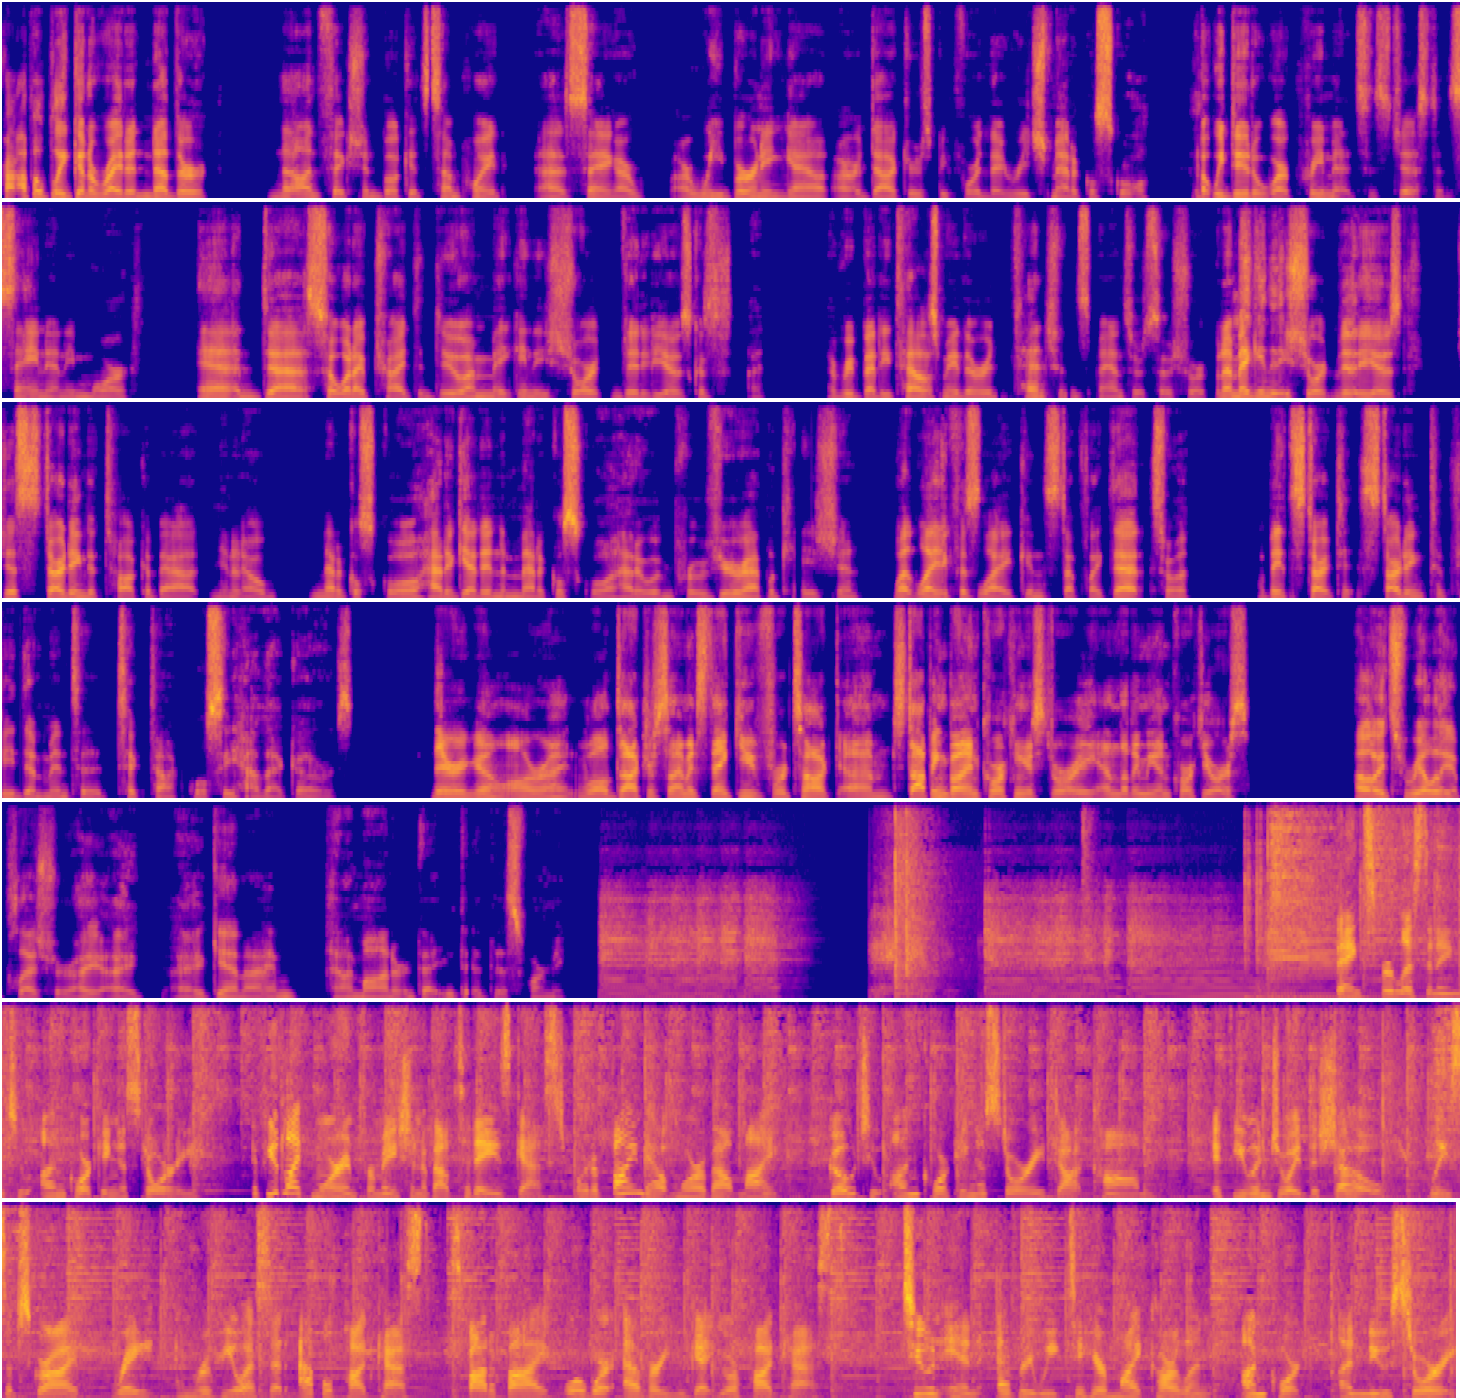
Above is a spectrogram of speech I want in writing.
probably going to write another nonfiction book at some point, uh, saying our are we burning out our doctors before they reach medical school? What we do to our pre-meds is just insane anymore. And uh, so what I've tried to do, I'm making these short videos because everybody tells me their attention spans are so short, but I'm making these short videos just starting to talk about, you know, medical school, how to get into medical school, how to improve your application, what life is like and stuff like that. So I've been start to, starting to feed them into TikTok. We'll see how that goes. There you go. All right. Well, Dr. Simonds, thank you for talk um, stopping by uncorking a story and letting me uncork yours. Oh, it's really a pleasure. I, I, I again, I'm I'm honored that you did this for me. Thanks for listening to Uncorking a Story. If you'd like more information about today's guest or to find out more about Mike, go to uncorkingastory.com. If you enjoyed the show, please subscribe, rate, and review us at Apple Podcasts, Spotify, or wherever you get your podcasts. Tune in every week to hear Mike Carlin uncork a new story.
